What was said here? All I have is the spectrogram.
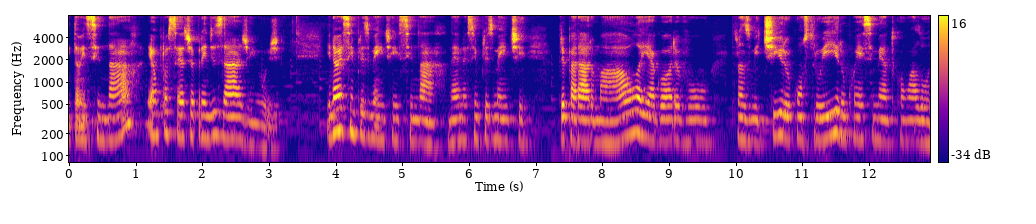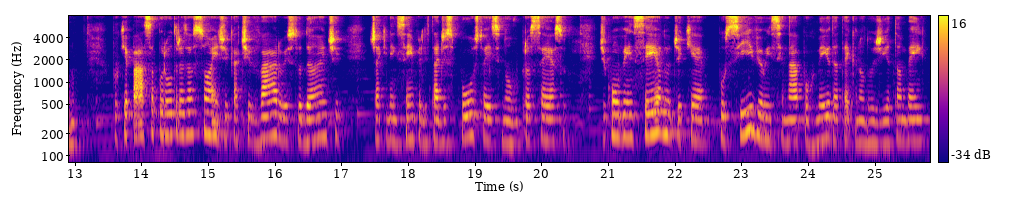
Então ensinar é um processo de aprendizagem hoje. E não é simplesmente ensinar, né? não é simplesmente preparar uma aula e agora eu vou transmitir ou construir um conhecimento com o aluno, porque passa por outras ações de cativar o estudante, já que nem sempre ele está disposto a esse novo processo, de convencê-lo de que é possível ensinar por meio da tecnologia também,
